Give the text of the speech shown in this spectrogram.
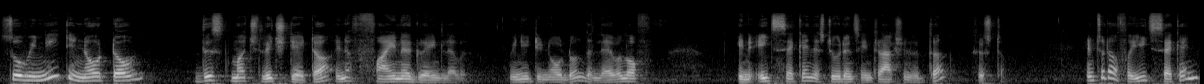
So, we need to note down this much rich data in a finer grain level. We need to note down the level of in each second the student's interaction with the system. Instead of for each second,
